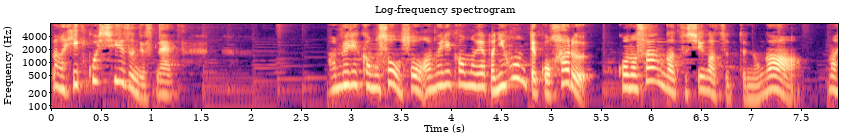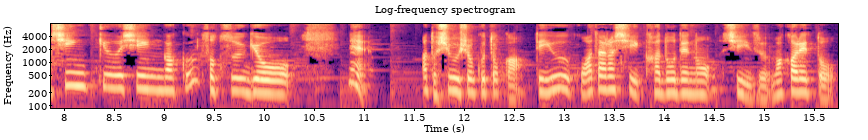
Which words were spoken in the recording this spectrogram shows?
なんか引っ越しシーズンですね。アメリカもそうそう、アメリカもね、やっぱ日本ってこう春、この3月4月ってのが、まあ、進級、進学、卒業、ね、あと就職とかっていう、こう、新しい門出のシーズン、別れと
